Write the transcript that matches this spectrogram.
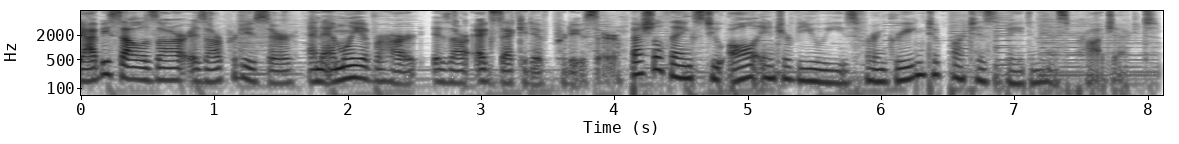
Gabby Salazar is our producer, and Emily Everhart is our executive producer. Special thanks to all interviewees for agreeing to participate in this project.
